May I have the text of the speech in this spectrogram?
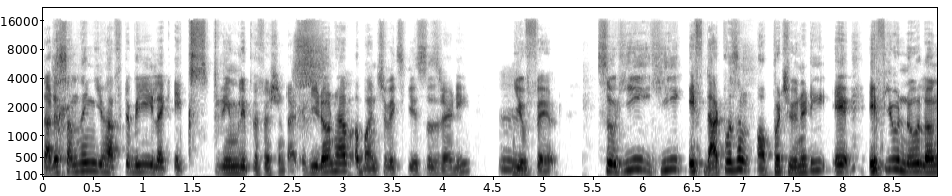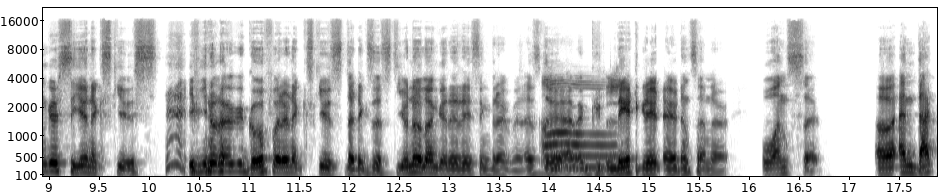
That is something you have to be like extremely proficient at. If you don't have a bunch of excuses ready, mm. you failed. So he he if that was an opportunity, if, if you no longer see an excuse, if you no longer go for an excuse that exists, you're no longer a racing driver, as the uh, Oh. late great Ayrton Senna once said. Uh, and that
